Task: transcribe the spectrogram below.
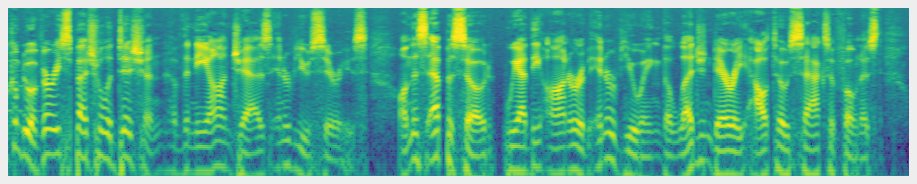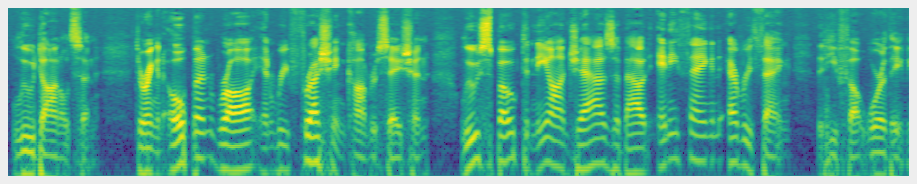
Welcome to a very special edition of the Neon Jazz interview series. On this episode, we had the honor of interviewing the legendary alto saxophonist Lou Donaldson. During an open, raw, and refreshing conversation, Lou spoke to Neon Jazz about anything and everything that he felt worthy.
